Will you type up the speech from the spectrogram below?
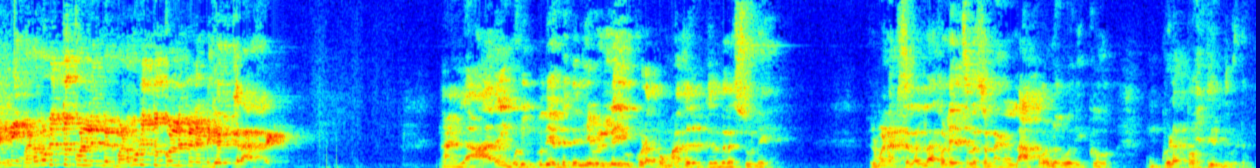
என்னை மனமுடித்துக் கொள்ளுங்கள் மனமுடித்துக் கொள்ளுங்கள் என்று கேட்கிறார்கள். நான் யாரை முடிப்பது என்று தெரியவில்லை குழப்பமாக இருக்கிறது ரசூலே. பெருமனார் செல்லல்லா கொலைய சொல்ல சொன்னாங்க லாஹோல ஓதிக்கோ உன் குழப்பம் தீர்ந்து விடும்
